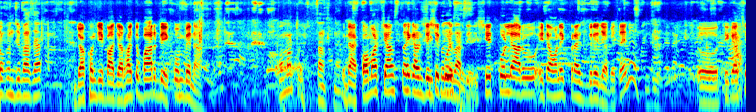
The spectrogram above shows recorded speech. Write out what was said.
যখন যে বাজার। যখন যে বাজার হয়তো বাড়বে কমবে না। কমার তো চান্স নাই। না কমার চান্স নাই কারণ দেশের পরিস্থিতি শীত পড়লে আরও এটা অনেক প্রাইস বেড়ে যাবে তাই না? তো ঠিক আছে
